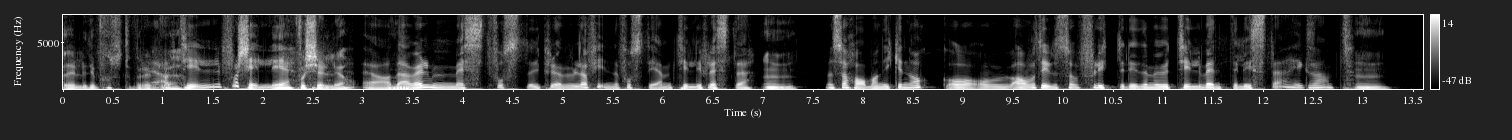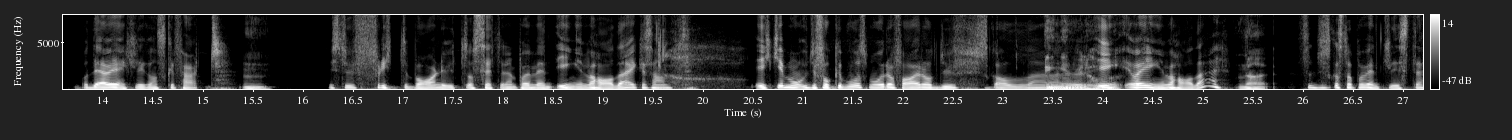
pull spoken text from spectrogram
eller til fosterforeldre? ja, til forskjellige. Forskjellige, ja. Ja, det er vel mest foster, prøver vel å finne fosterhjem til de fleste. Mm. Men så har man ikke nok, og, og av og til så flytter de dem ut til venteliste. ikke sant? Mm. Og det er jo egentlig ganske fælt. Mm. Hvis du flytter barn ut og setter dem på en vente Ingen vil ha deg, ikke sant? Ikke, du får ikke bo hos mor og far, og du skal eh, Ingen vil ha ing- Og ingen vil ha deg. Nei. Så du skal stå på venteliste.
